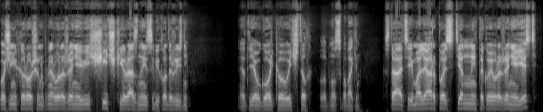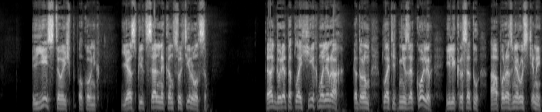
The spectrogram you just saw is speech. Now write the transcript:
Очень хорошее, например, выражение «вещички» разные с обихода жизни —— Это я у Горького вычитал, — улыбнулся Бабакин. — Кстати, маляр постенный, такое выражение есть? — Есть, товарищ полковник. Я специально консультировался. Так говорят о плохих малярах, которым платят не за колер или красоту, а по размеру стены.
